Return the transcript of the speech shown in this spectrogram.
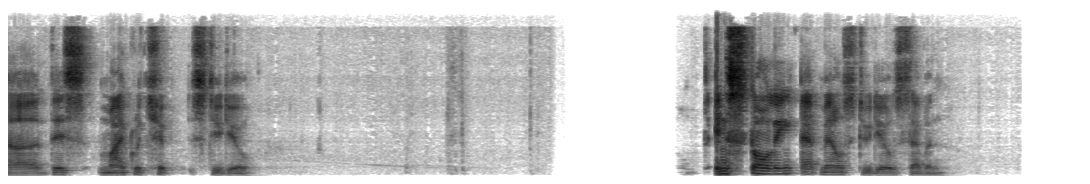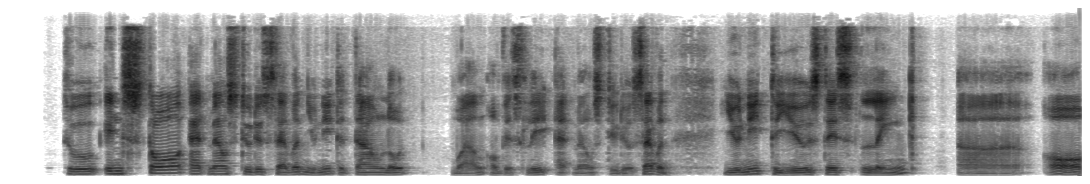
uh, this Microchip Studio. installing Atmel Studio 7. To install Atmel Studio 7, you need to download, well, obviously, Atmel Studio 7. You need to use this link uh, or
